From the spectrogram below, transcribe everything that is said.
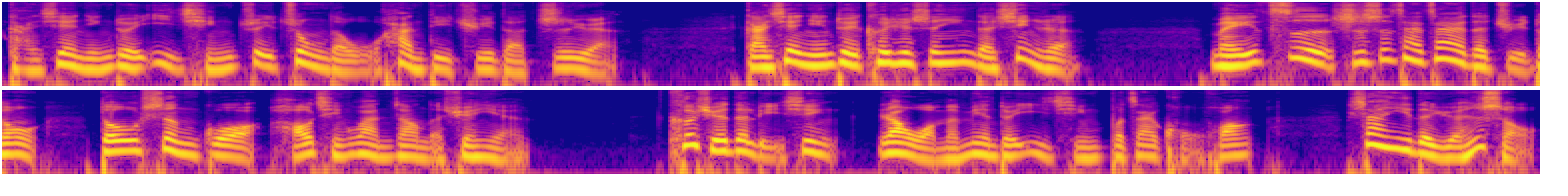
感谢您对疫情最重的武汉地区的支援，感谢您对科学声音的信任。每一次实实在在的举动，都胜过豪情万丈的宣言。科学的理性让我们面对疫情不再恐慌，善意的援手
